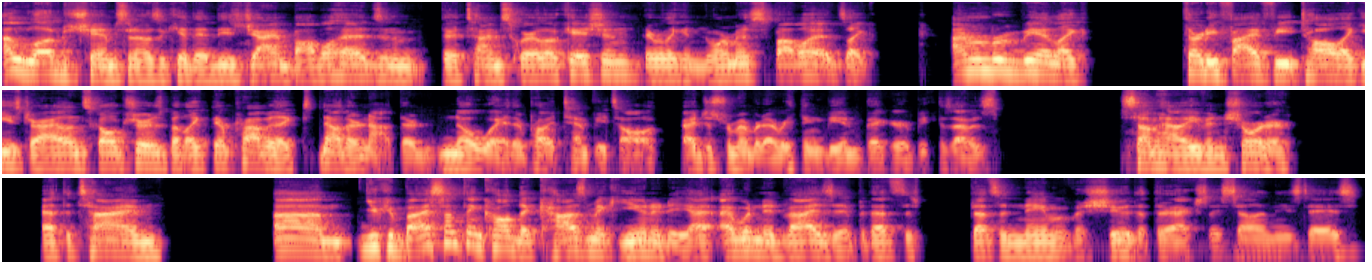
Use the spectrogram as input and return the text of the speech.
I loved Champs when I was a kid. They had these giant bobbleheads in their Times Square location. They were like enormous bobbleheads. Like I remember being like 35 feet tall, like Easter Island sculptures, but like they're probably like no, they're not. They're no way. They're probably 10 feet tall. I just remembered everything being bigger because I was somehow even shorter at the time. Um, you could buy something called the Cosmic Unity. I, I wouldn't advise it, but that's the that's the name of a shoe that they're actually selling these days.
